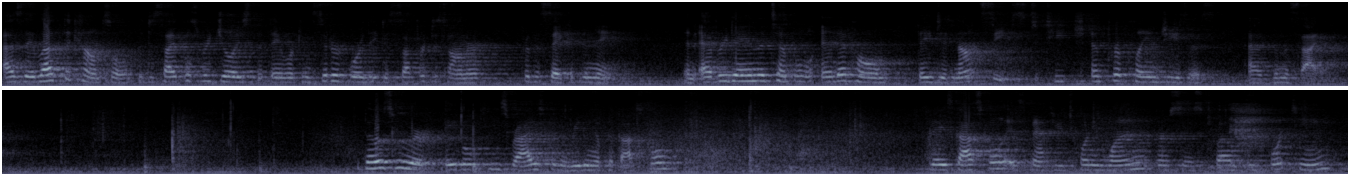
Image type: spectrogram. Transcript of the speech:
As they left the council, the disciples rejoiced that they were considered worthy to suffer dishonor for the sake of the name. And every day in the temple and at home, they did not cease to teach and proclaim Jesus as the Messiah. Those who are able, please rise for the reading of the gospel. Today's gospel is Matthew 21, verses 12 through 14.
